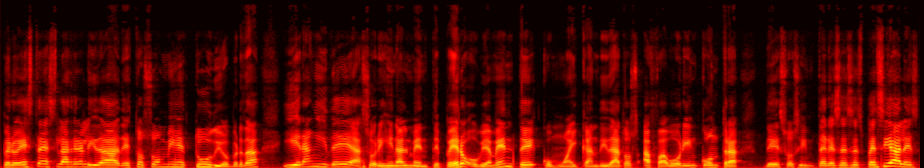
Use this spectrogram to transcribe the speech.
pero esta es la realidad, estos son mis estudios, ¿verdad? Y eran ideas originalmente, pero obviamente, como hay candidatos a favor y en contra de esos intereses especiales,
